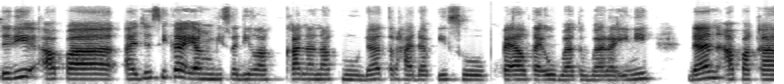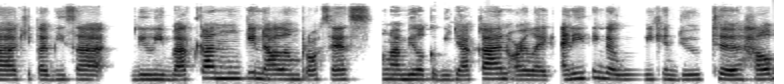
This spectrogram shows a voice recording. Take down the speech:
Jadi apa aja sih kak yang bisa dilakukan anak muda terhadap isu PLTU batubara ini? Dan apakah kita bisa dilibatkan mungkin dalam proses mengambil kebijakan or like anything that we can do to help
